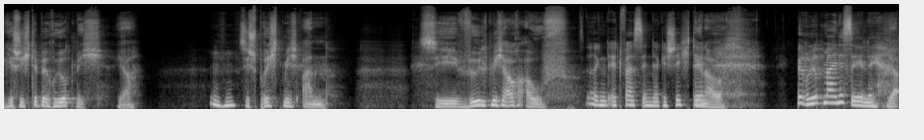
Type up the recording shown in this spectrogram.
Geschichte berührt mich, ja. Mhm. Sie spricht mich an. Sie wühlt mich auch auf. Irgendetwas in der Geschichte genau. berührt meine Seele. Ja,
